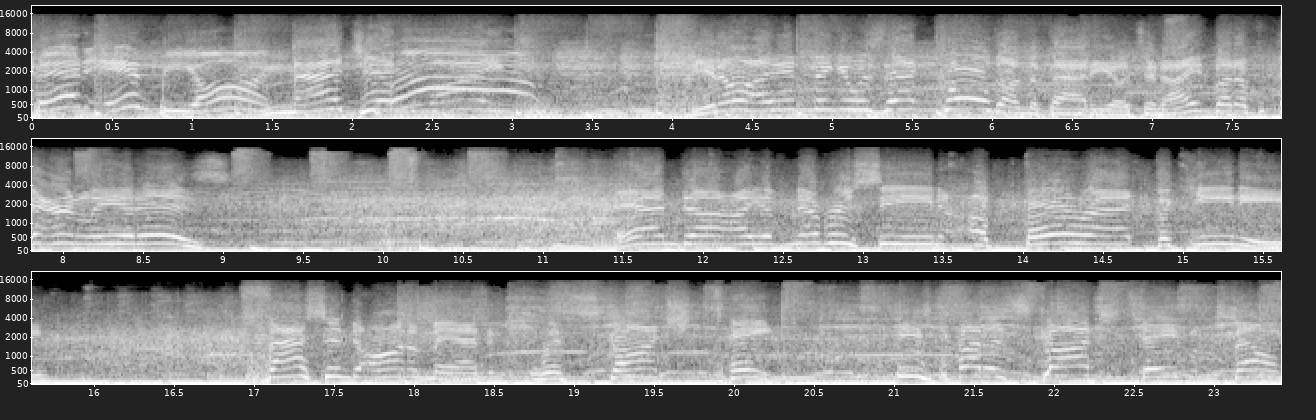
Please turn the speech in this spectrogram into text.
bed, and beyond. Magic Ah! Mike. You know, I didn't think it was that cold on the patio tonight, but apparently it is. And uh, I have never seen a Borat bikini fastened on a man with scotch tape. He's got a scotch tape belt,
